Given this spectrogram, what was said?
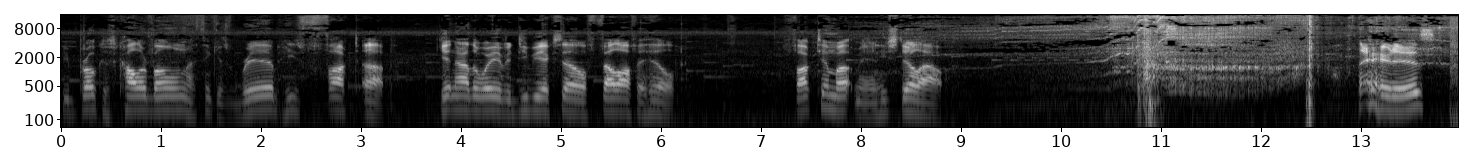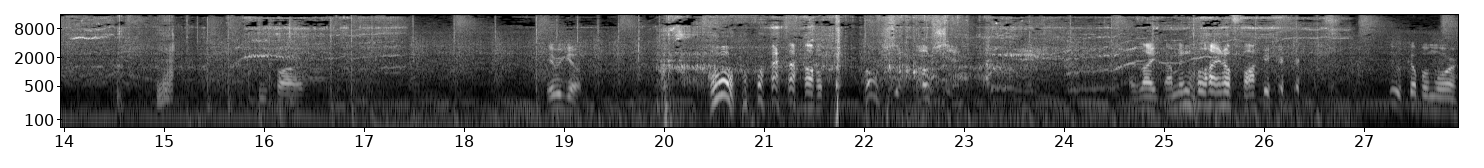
he broke his collarbone, I think his rib. He's fucked up. Getting out of the way of a DBXL fell off a hill. Fucked him up, man. He's still out. There it is. Too far. Here we go. Oh, wow. Oh, shit. Oh, shit. I like, I'm in the line of fire. Do a couple more.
